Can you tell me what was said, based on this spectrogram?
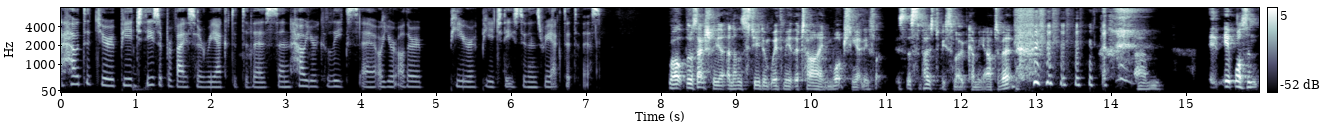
how did your PhD supervisor reacted to this and how your colleagues uh, or your other peer PhD students reacted to this? Well, there was actually another student with me at the time watching it, and he's like, "Is there supposed to be smoke coming out of it?" um, it, it, wasn't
